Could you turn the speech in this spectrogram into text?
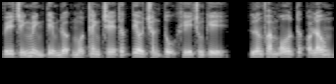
vì chính mình tìm được một thanh chế thức tiêu chuẩn tụ khí trung kỳ, lương phẩm ô tức quả lông.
